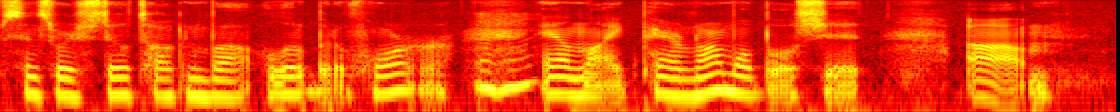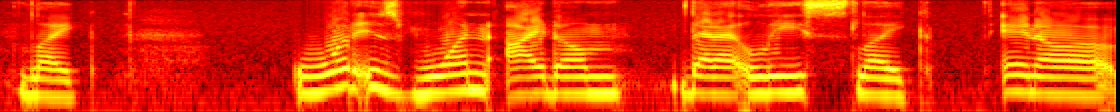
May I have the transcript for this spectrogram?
since we're still talking about a little bit of horror and like paranormal bullshit, um, like what is one item that at least like in a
